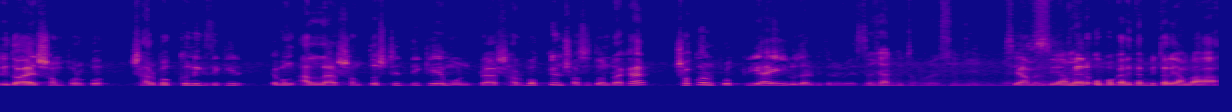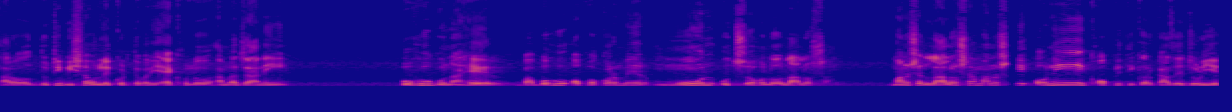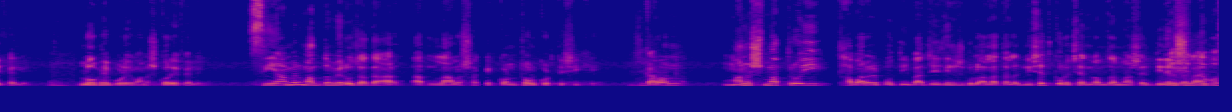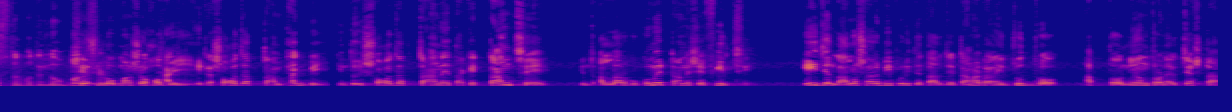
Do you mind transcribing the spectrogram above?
হৃদয়ের সম্পর্ক সার্বক্ষণিক জিকির এবং আল্লাহর সন্তুষ্টির দিকে মনটা সার্বক্ষণ সচেতন রাখার সকল প্রক্রিয়ায় এই রোজার ভিতরে রয়েছে। রোজার ভিতরে রয়েছে সিয়ামের উপকারিতার ভিতরে আমরা আরও দুটি বিষয় উল্লেখ করতে পারি। এক হলো আমরা জানি বহু গুনাহের বা বহু অপকর্মের মূল উৎস হলো লালসা। মানুষের লালসা মানুষকে অনেক অপ্রীতিকর কাজে জড়িয়ে ফেলে লোভে পড়ে মানুষ করে ফেলে। সিয়ামের মাধ্যমে রোজাদার তার লালসাকে কন্ট্রোল করতে শিখে। কারণ মানুষ মাত্রই খাবারের প্রতি বা যে জিনিসগুলো আল্লাহ তালা নিষেধ করেছেন রমজান মাসের দিনের বেলা বস্তুর প্রতি লোভ মানুষের হবেই। এটা সহজাত টান থাকবেই। কিন্তু এই সহজাত টানে তাকে টানছে কিন্তু আল্লাহর হুকুমের টানে সে ফিরছে। এই যে লালসার বিপরীতে তার যে টানাটানি যুদ্ধ, আত্মনিয়ন্ত্রণের চেষ্টা,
